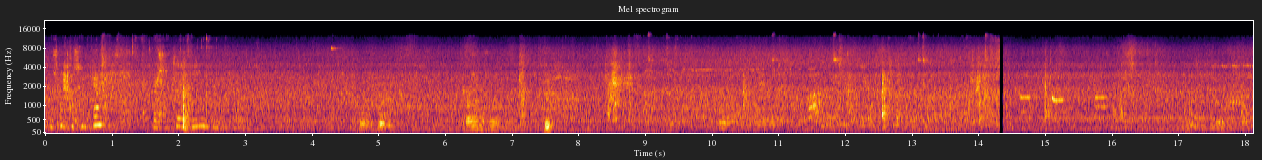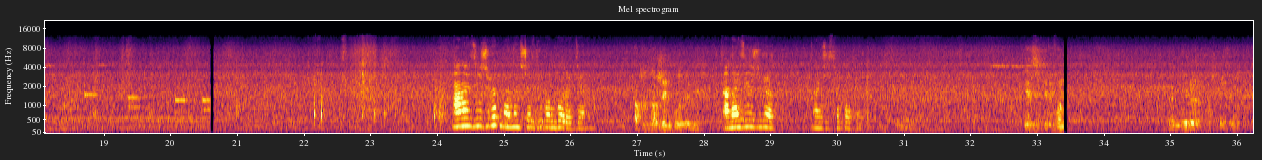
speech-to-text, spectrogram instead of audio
Ну что в кошельке? В кошельке деньги. Она здесь живет, но она сейчас в другом городе. А тут жить буду нет? Она здесь живет. Она здесь работает. Если телефон... Проверю, может,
